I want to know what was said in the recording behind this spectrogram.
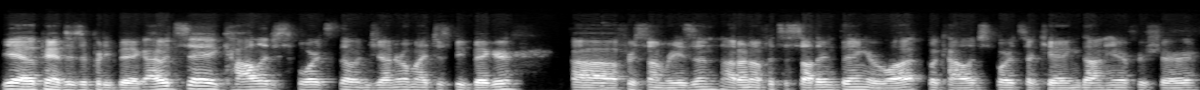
Yeah, the Panthers are pretty big. I would say college sports, though, in general, might just be bigger uh, for some reason. I don't know if it's a Southern thing or what, but college sports are king down here for sure.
